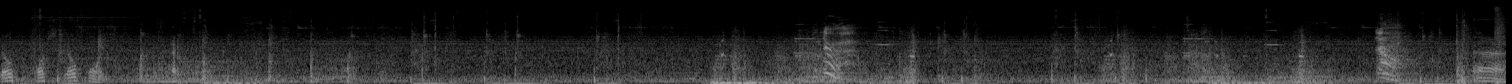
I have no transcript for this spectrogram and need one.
Got ourselves skill, more skill points. Excellent. Ah,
